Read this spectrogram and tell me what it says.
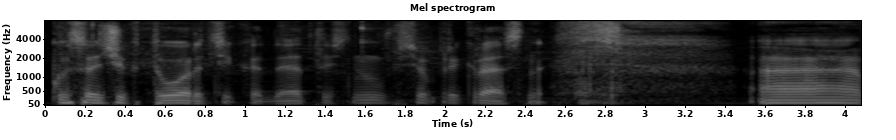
кусочек тортика, да, то есть, ну, все прекрасно. А,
